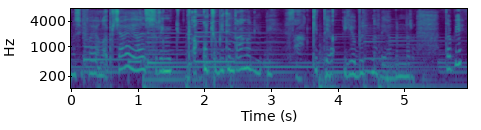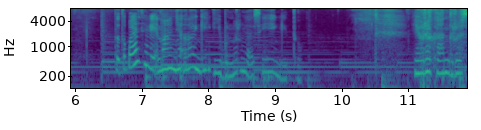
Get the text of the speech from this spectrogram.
Masih kayak nggak percaya sering aku cubitin tangan. Eh sakit ya. Iya bener ya bener. Tapi tetap aja kayak nanya lagi iya bener nggak sih? Gitu. Ya udah kan terus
